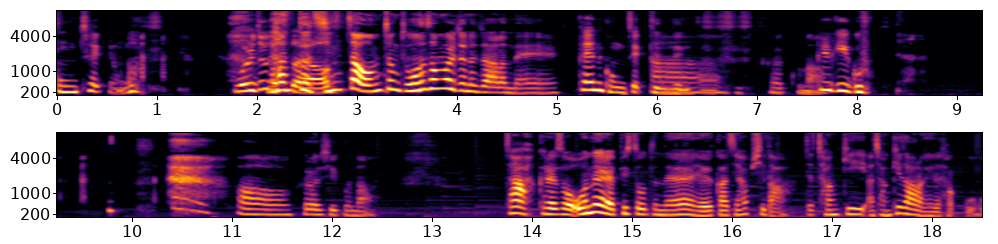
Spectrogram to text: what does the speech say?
공책 이런 거. 뭘난또 주겠어요? 진짜 엄청 좋은 선물 주는 줄 알았네. 펜, 공책 등등. 아, 그랬구나. 필기구. 아, 그러시구나. 자, 그래서 오늘 에피소드는 여기까지 합시다. 이제 장기, 아, 장기 자랑이래, 자꾸.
